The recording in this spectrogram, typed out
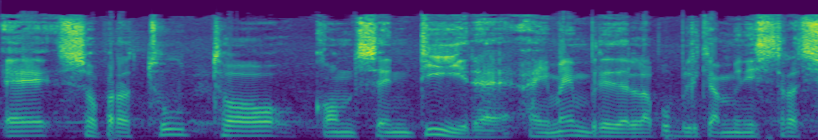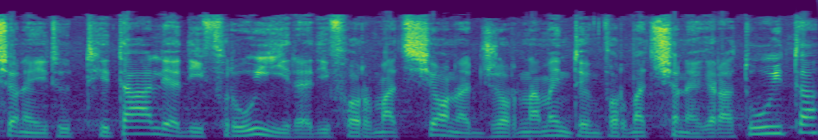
e soprattutto consentire ai membri della pubblica amministrazione di tutta Italia di fruire di formazione, aggiornamento e informazione gratuita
